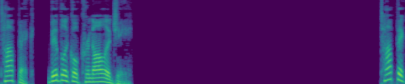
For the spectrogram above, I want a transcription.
Topic: Biblical chronology. Topic:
